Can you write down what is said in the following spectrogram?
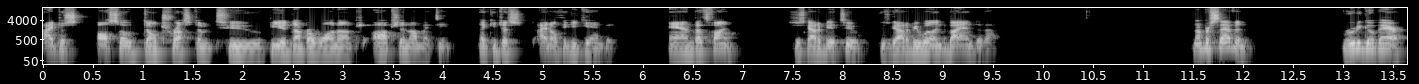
I just also don't trust him to be a number one op- option on my team. Like he just, I don't think he can be, and that's fine. He's just got to be a two. He's got to be willing to buy into that. Number seven, Rudy Gobert,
